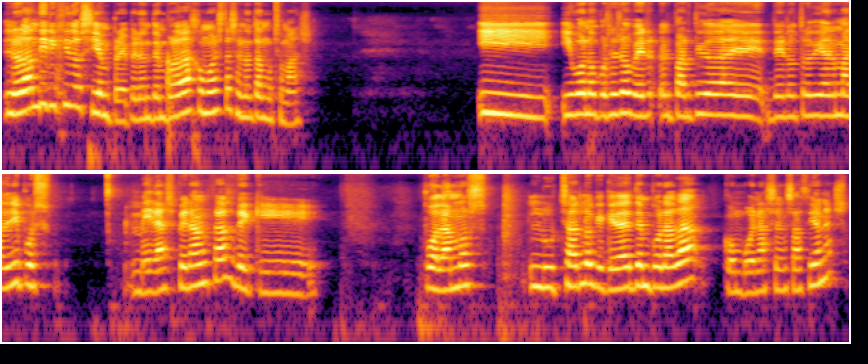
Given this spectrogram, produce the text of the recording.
Lo han dirigido siempre, pero en temporadas como esta se nota mucho más. Y, y bueno, pues eso, ver el partido de- del otro día del Madrid, pues me da esperanzas de que podamos luchar lo que queda de temporada con buenas sensaciones.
